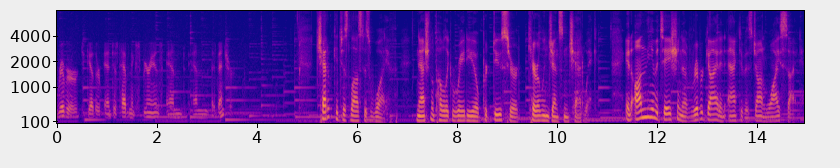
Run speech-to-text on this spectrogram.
river together and just have an experience and, an adventure. Chadwick had just lost his wife, National Public Radio producer Carolyn Jensen Chadwick. And on the invitation of river guide and activist John Weisheit,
